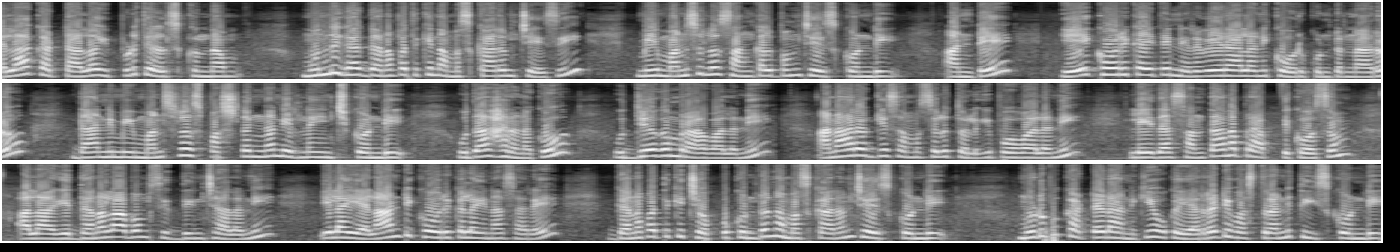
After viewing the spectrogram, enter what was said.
ఎలా కట్టాలో ఇప్పుడు తెలుసుకుందాం. ముందుగా గణపతికి నమస్కారం చేసి మీ మనసులో సంకల్పం చేసుకోండి. అంటే ఏ కోరిక అయితే నెరవేరాలని కోరుకుంటున్నారో దాన్ని మీ మనసులో స్పష్టంగా నిర్ణయించుకోండి. ఉదాహరణకు ఉద్యోగం రావాలని అనారోగ్య సమస్యలు తొలగిపోవాలని లేదా సంతాన ప్రాప్తి కోసం అలాగే ధనలాభం సిద్ధించాలని ఇలా ఎలాంటి కోరికలైనా సరే గణపతికి చెప్పుకుంటూ నమస్కారం చేసుకోండి. ముడుపు కట్టడానికి ఒక ఎర్రటి వస్త్రాన్ని తీసుకోండి.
